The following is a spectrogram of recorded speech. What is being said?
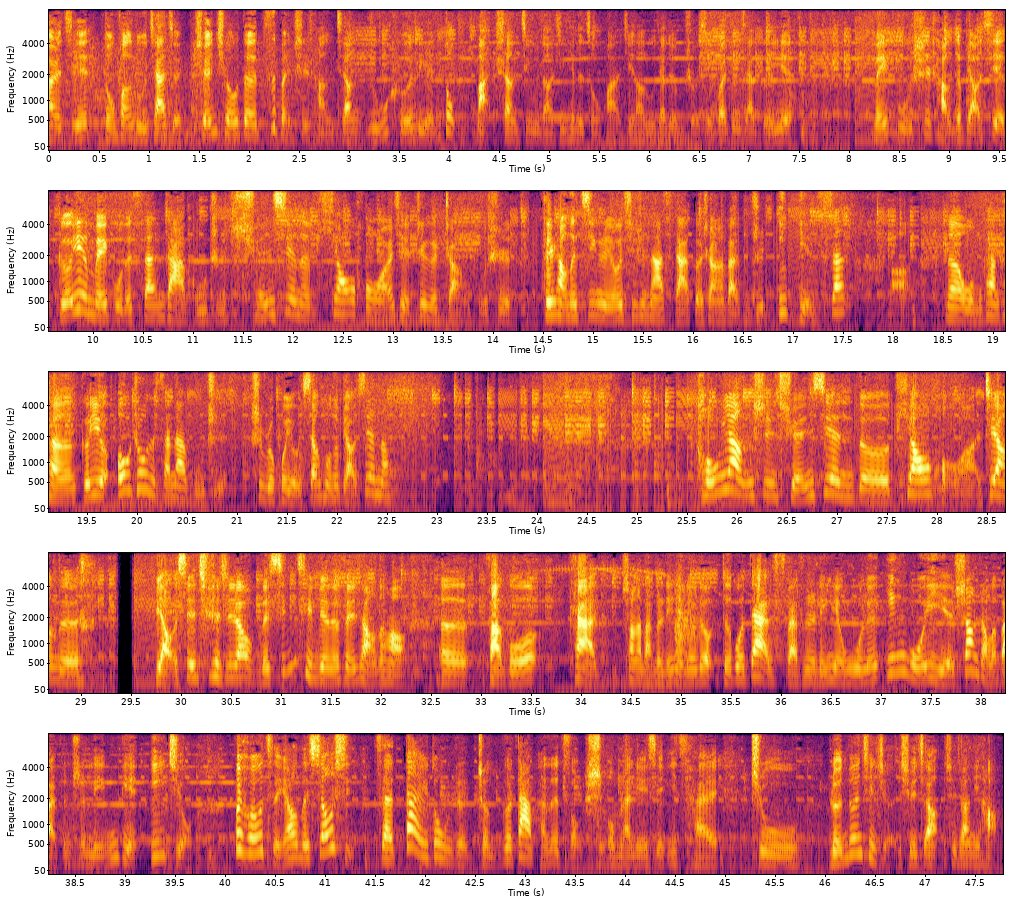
华尔街，东方陆家嘴，全球的资本市场将如何联动？马上进入到今天的从华尔街到陆家嘴，我们首先关注一下隔夜美股市场的表现。隔夜美股的三大股指全线的飘红，而且这个涨幅是非常的惊人，尤其是纳斯达克上涨百分之一点三啊。那我们看看隔夜欧洲的三大股指是不是会有相同的表现呢？同样是全线的飘红啊，这样的表现确实让我们的心情变得非常的好。呃，法国 CAC 上涨百分之零点六六，德国 DAX 百分之零点五五，连英国也上涨了百分之零点一九。背后有怎样的消息在带动着整个大盘的走势？我们来连线一财驻伦敦记者薛娇，薛娇你好。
